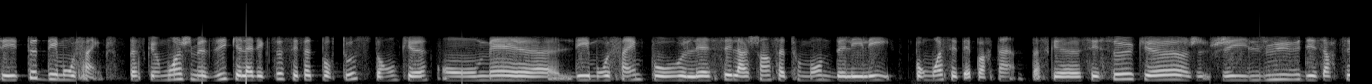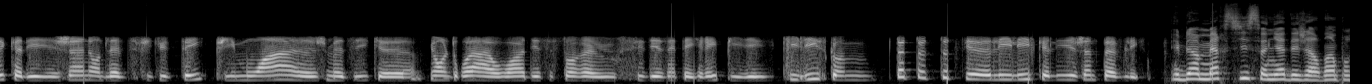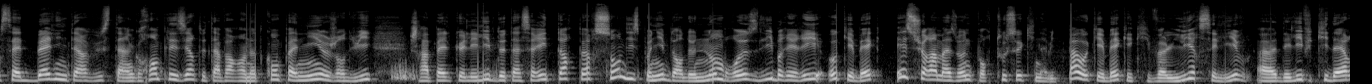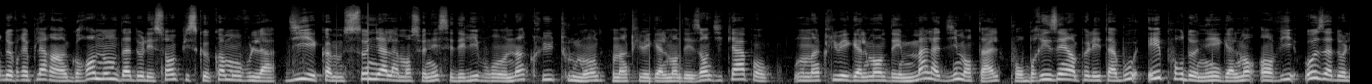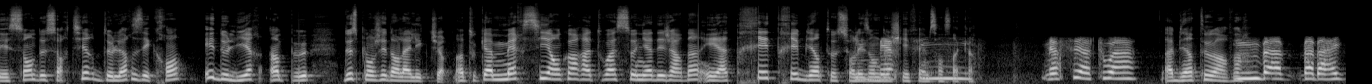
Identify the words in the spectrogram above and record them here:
c'est toutes des mots simples. Parce que moi, je me dis que la lecture, c'est faite pour tous. Donc, euh, on met euh, des mots simples pour laisser la chance à tout le monde de les lire pour moi, c'est important parce que c'est sûr que j'ai lu des articles que les jeunes ont de la difficulté. Puis moi, euh, je me dis qu'ils ont le droit à avoir des histoires aussi désintégrées, puis qu'ils lisent comme tous les livres que les jeunes peuvent lire. Eh bien, merci Sonia Desjardins pour cette belle interview. C'était un grand plaisir de t'avoir en notre compagnie aujourd'hui. Je rappelle que les livres de ta série Torpeur sont disponibles dans de nombreuses librairies au Québec et sur Amazon pour tous ceux qui n'habitent pas au Québec et qui veulent lire ces livres. Euh, des livres qui d'ailleurs devraient plaire à un grand nombre d'adolescents puisque comme on vous l'a dit et comme Sonia l'a mentionné, c'est des livres où on inclut tout le monde. On inclut également des handicaps, on on inclut également des maladies mentales pour briser un peu les tabous et pour donner également envie aux adolescents de sortir de leurs écrans et de lire un peu, de se plonger dans la lecture. En tout cas, merci encore à toi Sonia Desjardins et à très très bientôt sur les ondes de chez FM 105.1. Merci à toi. À bientôt, au revoir. bye. bye.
